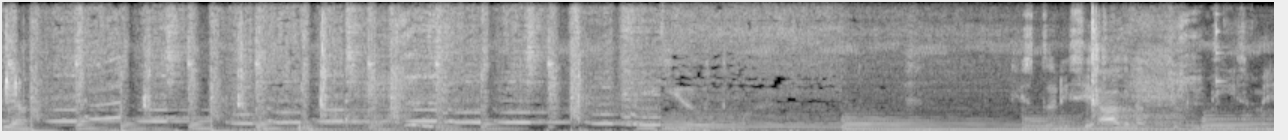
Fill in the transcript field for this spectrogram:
दिया इस तरह से आग लग चुकी थी इसमें।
